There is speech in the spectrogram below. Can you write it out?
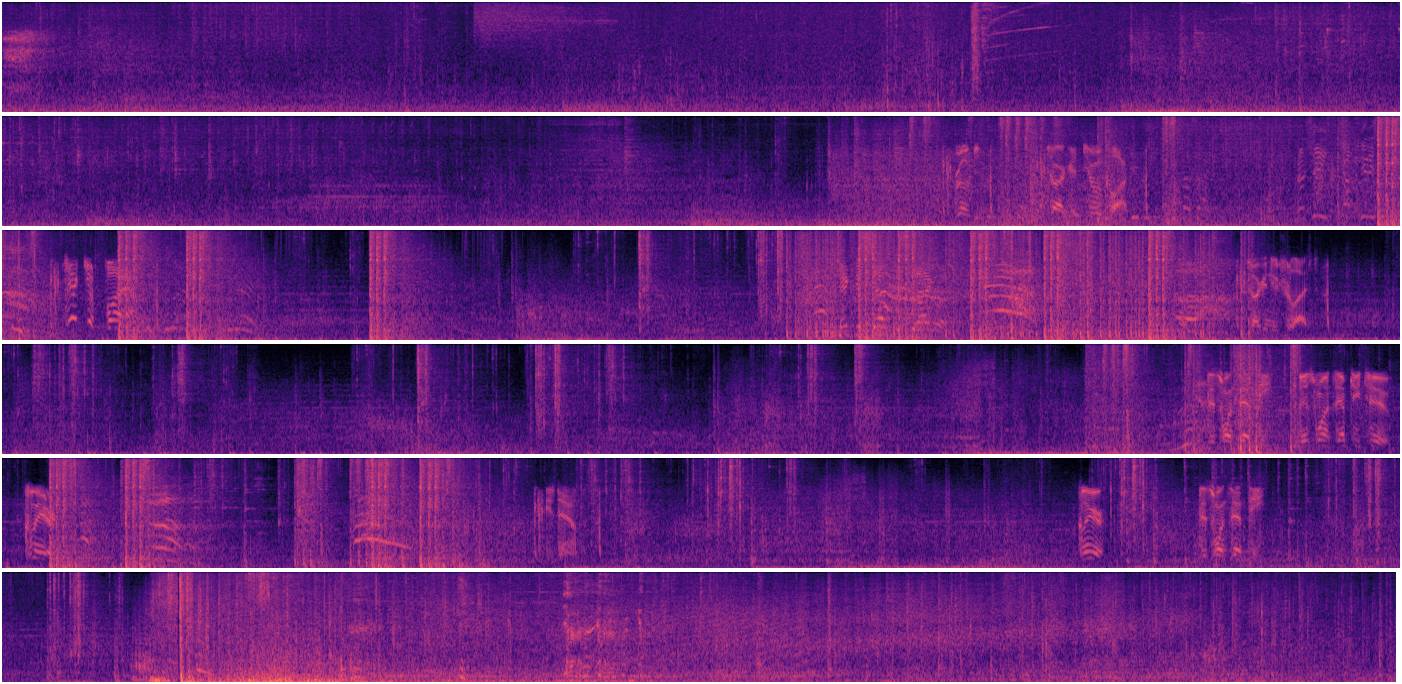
target, 2 o'clock. Check your fire! Check yourself, Mr. Agua. Target neutralized. This one's empty. This one's empty too. Clear. He's down. Clear. This one's empty.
